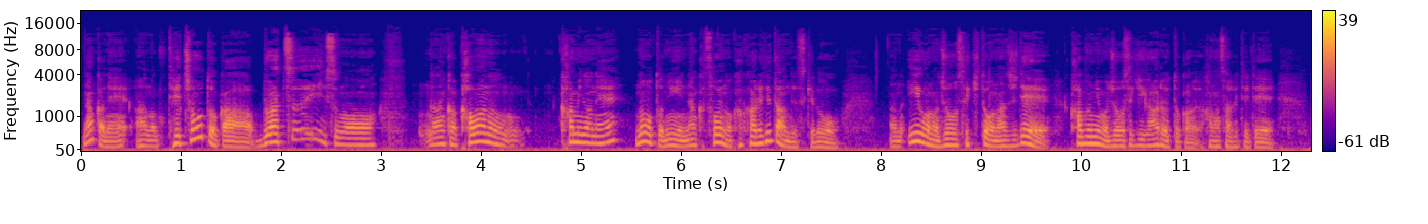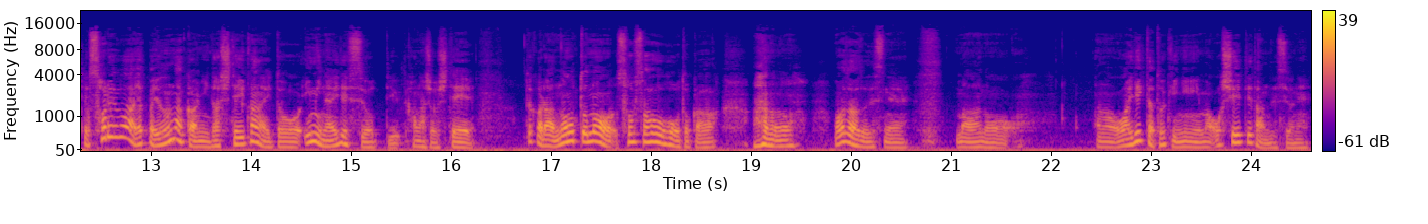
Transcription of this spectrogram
なんかね、あの、手帳とか、分厚い、その、なんか革の、紙のね、ノートになんかそういうの書かれてたんですけど、あの、囲碁の定石と同じで、株にも定石があるとか話されてて、で、それはやっぱ世の中に出していかないと意味ないですよっていう話をして、だからノートの操作方法とか、あの、わざわざですね、まあ、あの、あの、お会いできた時に、まあ、教えてたんですよね。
